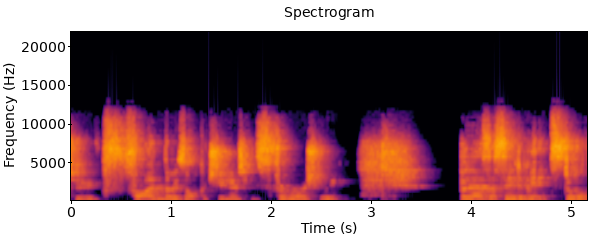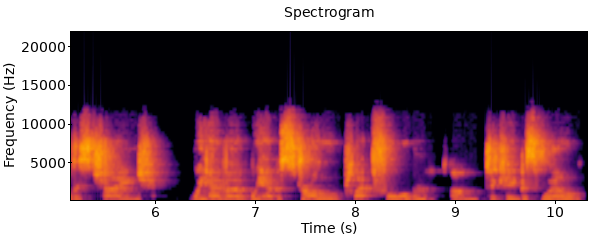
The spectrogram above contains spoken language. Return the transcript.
to find those opportunities for rotary but as i said amidst all this change we have a we have a strong platform um, to keep us well.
